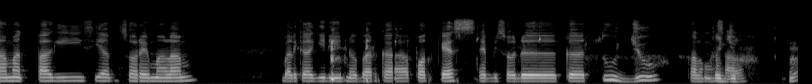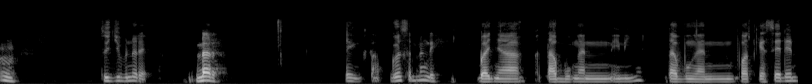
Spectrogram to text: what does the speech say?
Selamat pagi, siang, sore, malam Balik lagi di Indobarka Podcast episode ke-7 Kalau nggak salah. 7 bener ya? Bener. Eh, gue seneng deh Banyak tabungan ininya Tabungan podcastnya Den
